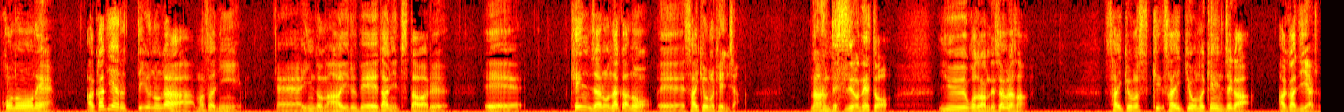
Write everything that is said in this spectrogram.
このね、アカディアルっていうのが、まさに、えー、インドのアイルベーダに伝わる、えー、賢者の中の、えー、最強の賢者。なんですよね、ということなんですよ、皆さん。最強の、最強の賢者がアカディアル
